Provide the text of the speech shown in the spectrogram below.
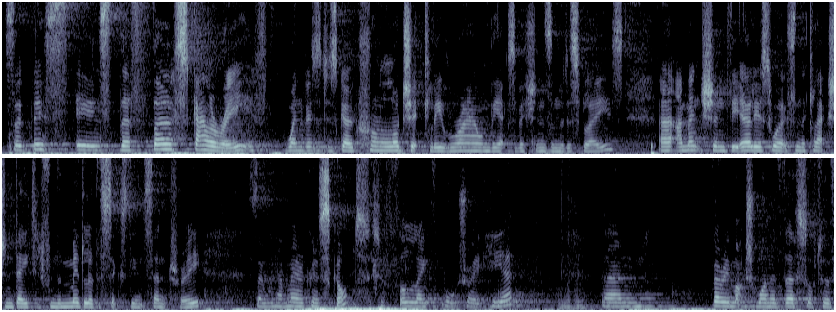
So this is the first gallery, if when visitors go chronologically round the exhibitions and the displays. Uh, I mentioned the earliest works in the collection dated from the middle of the 16th century. So we have Mary Queen of Scots, a full-length portrait here. Mm-hmm. Um, very much one of the sort of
